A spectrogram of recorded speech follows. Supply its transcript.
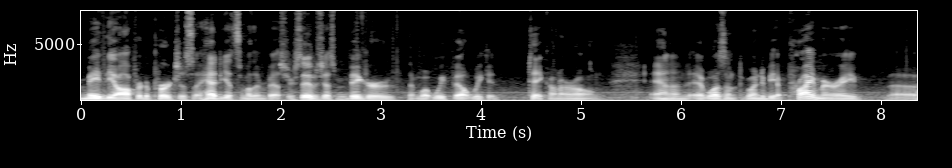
made the offer to purchase, I had to get some other investors. It was just bigger than what we felt we could take on our own. And it wasn't going to be a primary uh,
